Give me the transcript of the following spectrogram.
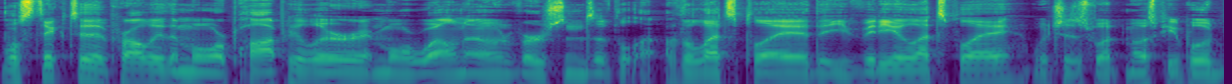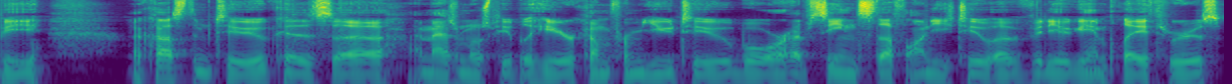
we'll stick to probably the more popular and more well-known versions of the, of the let's play, the video let's play, which is what most people would be accustomed to, because uh, I imagine most people here come from YouTube or have seen stuff on YouTube of video game playthroughs.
